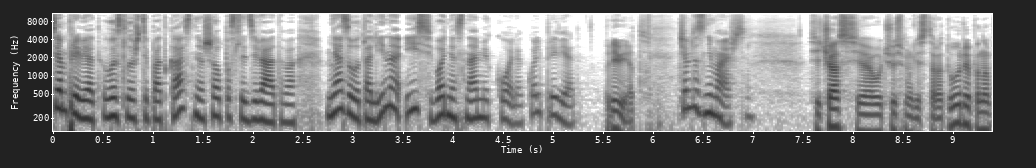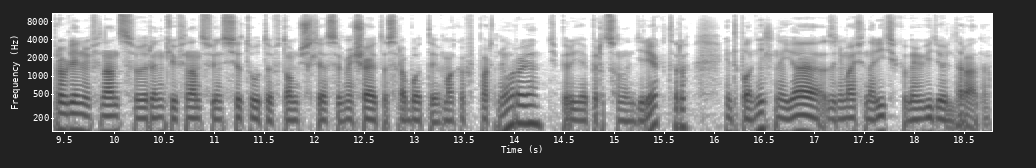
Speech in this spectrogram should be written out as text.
Всем привет! Вы слушаете подкаст «Не ушел после девятого». Меня зовут Алина, и сегодня с нами Коля. Коль, привет! Привет! Чем ты занимаешься? Сейчас я учусь в магистратуре по направлению финансовые рынки и финансовые институты, в том числе совмещаю это с работой в Маков партнеры. Теперь я операционный директор, и дополнительно я занимаюсь аналитикой в NVIDIA Эльдорадо.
